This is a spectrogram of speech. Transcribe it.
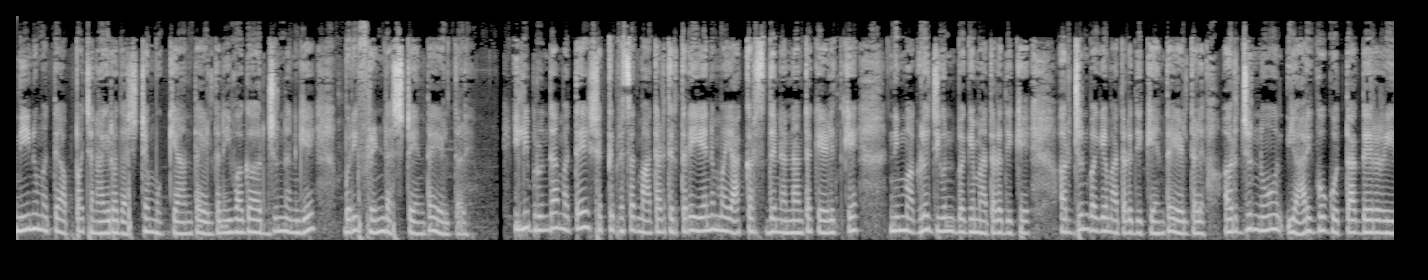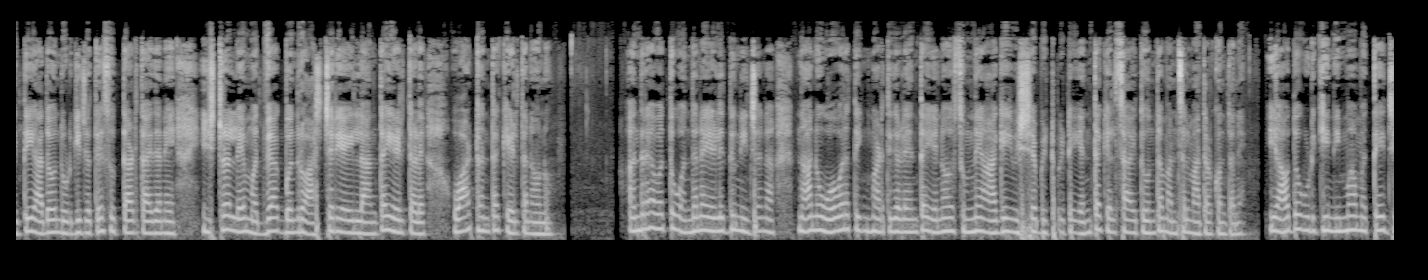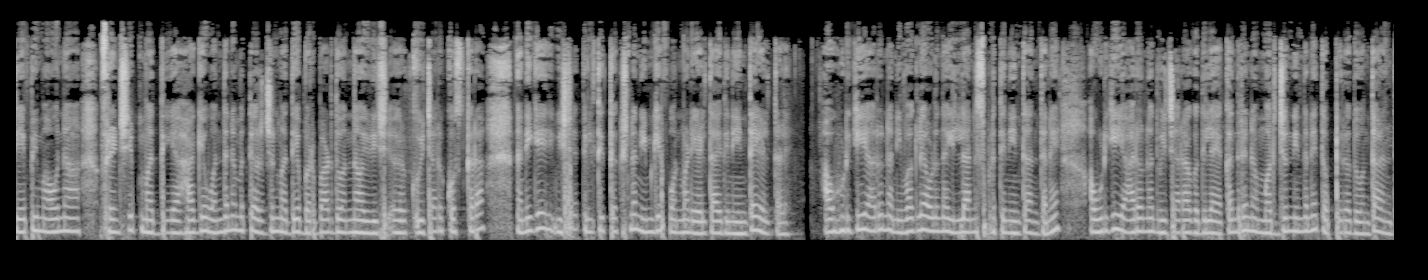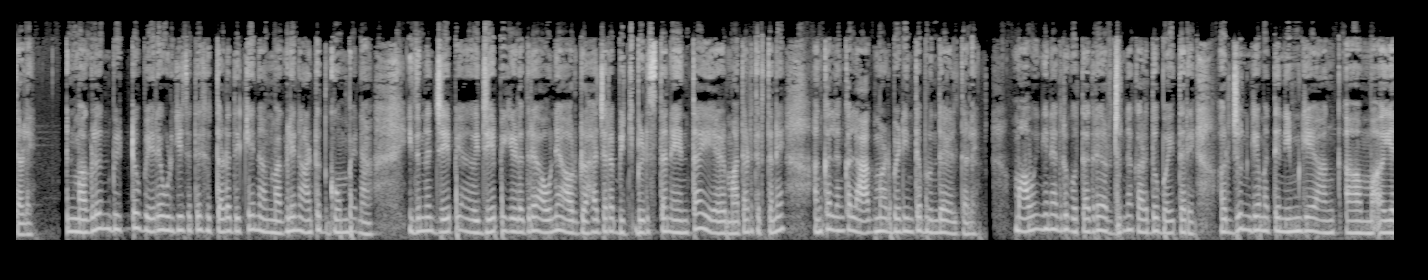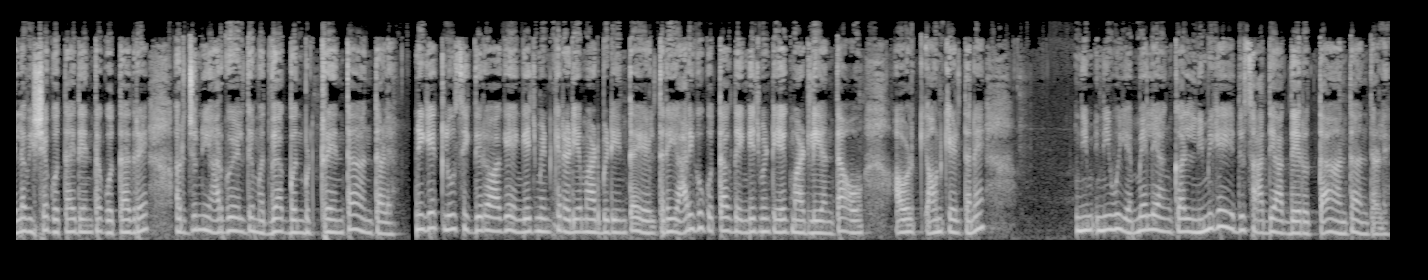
ನೀನು ಮತ್ತೆ ಅಪ್ಪ ಚೆನ್ನಾಗಿರೋದು ಅಷ್ಟೇ ಮುಖ್ಯ ಅಂತ ಹೇಳ್ತಾನೆ. ಇವಾಗ ಅರ್ಜುನ್ ನನಗೆ ಬರೀ ಫ್ರೆಂಡ್ ಅಷ್ಟೇ ಅಂತ ಹೇಳ್ತಾಳೆ. ಇಲ್ಲಿ ಬೃಂದ ಮತ್ತೆ ಶಕ್ತಿ ಪ್ರಸಾದ್ ಮಾತಾಡ್ತಿರ್ತಾರೆ, ಏನಮ್ಮ ಯಾಕೆ ಕರ್ಸಿದೆ ನನ್ನ ಅಂತ ಕೇಳಿದ್ಕೆ ನಿಮ್ಮ ಮಗಳ ಜೀವನದ ಬಗ್ಗೆ ಮಾತಾಡೋದಿಕ್ಕೆ, ಅರ್ಜುನ್ ಬಗ್ಗೆ ಮಾತಾಡೋದಿಕ್ಕೆ ಅಂತ ಹೇಳ್ತಾಳೆ. ಅರ್ಜುನ್ ಯಾರಿಗೂ ಗೊತ್ತಾಗದೇ ಇರೋ ರೀತಿ ಯಾವ್ದೋ ಒಂದು ಹುಡುಗಿ ಜೊತೆ ಸುತ್ತಾಡ್ತಾ ಇದ್ದಾನೆ. ಇಷ್ಟರಲ್ಲೇ ಮದ್ವೆ ಆಗಿ ಬಂದ್ರು ಆಶ್ಚರ್ಯ ಇಲ್ಲ ಅಂತ ಹೇಳ್ತಾಳೆ. ವಾಟ್ ಅಂತ ಕೇಳ್ತಾನೆ ಅವನು. ಅಂದ್ರೆ ಅವತ್ತು ಒಂದನ ಹೇಳಿದ್ದು ನಿಜನ. ನಾನು ಓವರ್ ಥಿಂಕ್ ಮಾಡ್ತಿದ್ದಾಳೆ ಅಂತ ಏನೋ ಸುಮ್ಮನೆ ಹಾಗೆ ವಿಷಯ ಬಿಟ್ಬಿಟ್ಟೆ. ಎಂತ ಕೆಲಸ ಆಯ್ತು ಅಂತ ಮನ್ಸಲ್ಲಿ ಮಾತಾಡ್ಕೊಂತಾನೆ. ಯಾವ್ದೋ ಹುಡುಗಿ ನಿಮ್ಮ ಮತ್ತೆ ಜೆ ಪಿ ಮಾವನ ಫ್ರೆಂಡ್ಶಿಪ್ ಮಧ್ಯೆ, ಹಾಗೆ ಒಂದನ ಮತ್ತೆ ಅರ್ಜುನ್ ಮಧ್ಯೆ ಬರಬಾರ್ದು ಅನ್ನೋ ವಿಚಾರಕ್ಕೋಸ್ಕರ ನನಗೆ ವಿಷಯ ತಿಳಿತಿದ ತಕ್ಷಣ ನಿಮ್ಗೆ ಫೋನ್ ಮಾಡಿ ಹೇಳ್ತಾ ಇದ್ದೀನಿ ಅಂತ ಹೇಳ್ತಾಳೆ. ಆ ಹುಡುಗಿ ಯಾರು? ನಾನು ಇವಾಗಲೇ ಅವಳನ್ನ ಇಲ್ಲ ಅನಿಸ್ಬಿಡ್ತೀನಿ ಅಂತ ಅಂತಾನೆ. ಆ ಹುಡುಗಿ ಯಾರು ಅನ್ನೋದು ವಿಚಾರ ಆಗೋದಿಲ್ಲ. ಯಾಕಂದ್ರೆ ನಮ್ಮ ಅರ್ಜುನ್ನಿಂದನೇ ತಪ್ಪಿರೋದು ಅಂತ ಅಂತಾಳೆ. ನನ್ನ ಮಗಳನ್ನ ಬಿಟ್ಟು ಬೇರೆ ಹುಡುಗಿ ಜೊತೆ ಸುತ್ತಾಡೋದಕ್ಕೆ ನನ್ನ ಮಗಳಿನ ಆಟದ ಗೊಂಬೆನ? ಇದನ್ನ ಜೆ ಪಿ ಜೆ ಪಿಗೆ ಹೇಳಿದ್ರೆ ಅವನೇ ಅವ್ರ ಗ್ರಹಚಾರ ಬಿಚ್ ಬಿಡಿಸ್ತಾನೆ ಅಂತ ಮಾತಾಡ್ತಿರ್ತಾನೆ. ಅಂಕಲ್ ಅಂಕಲ್ ಆಗ್ ಮಾಡಬೇಡಿ ಅಂತ ಬೃಂದ ಹೇಳ್ತಾಳೆ. ಮಾವಂಗೇನಾದ್ರೂ ಗೊತ್ತಾದ್ರೆ ಅರ್ಜುನ್ನ ಕರೆದು ಬೈತಾರೆ. ಅರ್ಜುನ್ಗೆ ಮತ್ತೆ ನಿಮ್ಗೆ ಅಂಕ್ ಎಲ್ಲ ವಿಷಯ ಗೊತ್ತಾಯಿದೆ ಅಂತ ಗೊತ್ತಾದ್ರೆ ಅರ್ಜುನ್ ಯಾರಿಗೂ ಹೇಳ್ದೆ ಮದ್ವೆ ಆಗಿ ಬಂದ್ಬಿಟ್ರೆ ಅಂತ ಅಂತಾಳೆ. ನನಗೆ ಕ್ಲೂ ಸಿಗದಿರೋ ಹಾಗೆ ಎಂಗೇಜ್ಮೆಂಟ್ಗೆ ರೆಡಿ ಮಾಡಿಬಿಡಿ ಅಂತ ಹೇಳ್ತಾರೆ. ಯಾರಿಗೂ ಗೊತ್ತಾಗದೆ ಎಂಗೇಜ್ಮೆಂಟ್ ಹೇಗೆ ಮಾಡಲಿ ಅಂತ ಅವಳು, ಅವ್ನು ಕೇಳ್ತಾನೆ. ನಿಮ್, ನೀವು ಎಂ ಎಲ್ ಎ ಅಂಕಲ್, ನಿಮಗೆ ಇದು ಸಾಧ್ಯ ಆಗದೆ ಇರುತ್ತಾ ಅಂತ ಅಂತಾಳೆ.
